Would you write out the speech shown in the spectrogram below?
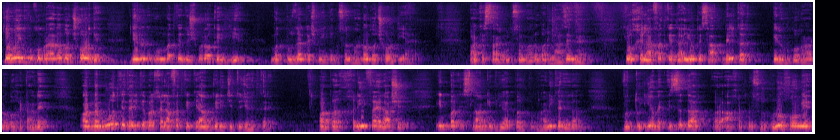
کہ وہ ان حکمرانوں کو چھوڑ دیں جنہوں نے امت کے دشمنوں کے لیے مقبوضہ کشمیر کے مسلمانوں کو چھوڑ دیا ہے۔ پاکستان کے مسلمانوں پر لازم ہے کہ وہ خلافت کے دائیوں کے ساتھ مل کر ان حکمرانوں کو ہٹانے اور نبوت کے طریقے پر خلافت کے قیام کے لیے جد و جہد کریں۔ اور پر خلیفہ راشد ان پر اسلام کی بنیاد پر حکمرانی کرے گا، وہ دنیا میں عزت دار اور آخرت میں سرکروح ہوں گے۔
